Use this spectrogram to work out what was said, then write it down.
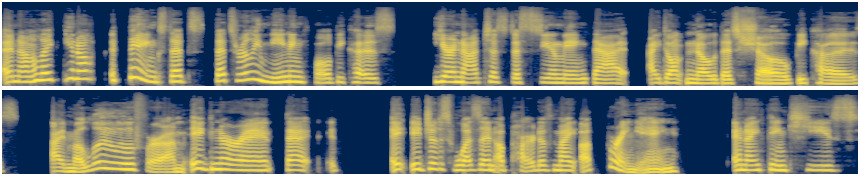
And I'm like, you know, thanks. That's, that's really meaningful because you're not just assuming that I don't know this show because I'm aloof or I'm ignorant, that it, it, it just wasn't a part of my upbringing. And I think he's,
